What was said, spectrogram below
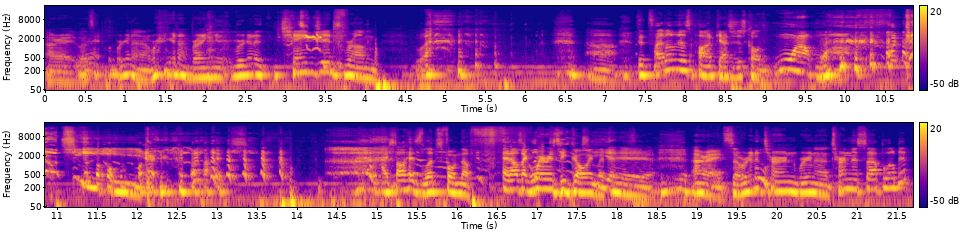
All right, let's. All right. We're gonna we're gonna bring it. We're gonna change it from. Uh, the title of this podcast is just called Wah Wah Fakuchi. I saw his lips form the f- and I was like, where is he going with yeah, it? yeah, yeah, yeah. All right, so we're gonna turn we're gonna turn this up a little bit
